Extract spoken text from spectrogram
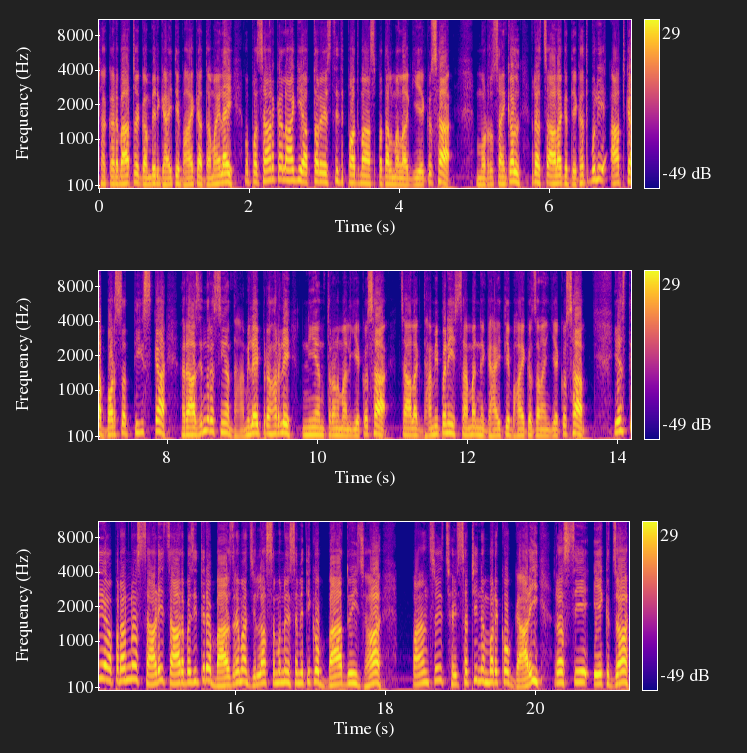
ठक्करबाट गम्भीर घाइते भएका दमाईलाई उपचारका लागि अत्तर स्थित पद्मा अस्पतालमा लगिएको छ। मोटरसाइकल र चालक देखतबुली आठका वर्ष तीसका राजेन्द्र सिंह धामीलाई प्रहरले नियन्त्रणमा लिएको छ। चालक धामी पनि सामान्य घाइते भएको जनाइएको छ। यस्तै अपरान्न साढे चार बजीतिर बाजरामा जिल्ला समन्वय समितिको बा दुई झ पाँच सय छैसठी नम्बरको गाडी र से एक ज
